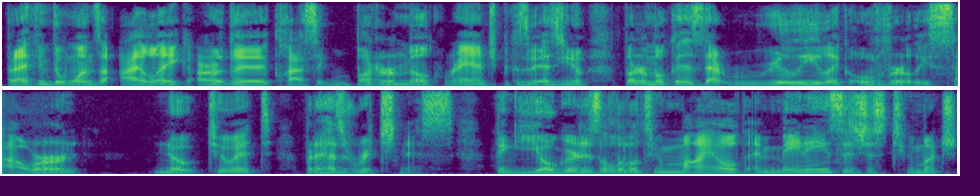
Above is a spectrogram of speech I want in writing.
But I think the ones that I like are the classic buttermilk ranch because, as you know, buttermilk has that really like overtly sour note to it, but it has richness. I think yogurt is a little too mild, and mayonnaise is just too much.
